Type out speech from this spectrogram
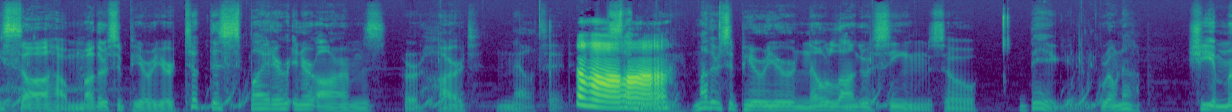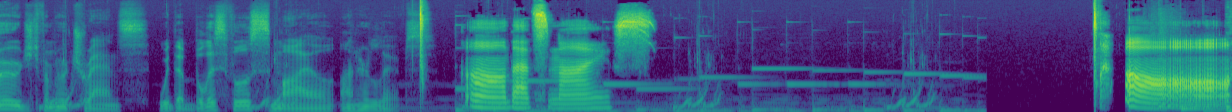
Lily saw how Mother Superior took the spider in her arms, her heart melted. Aww. Suddenly, Mother Superior no longer seemed so big and grown up. She emerged from her trance with a blissful smile on her lips. Oh, that's nice. Aww.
